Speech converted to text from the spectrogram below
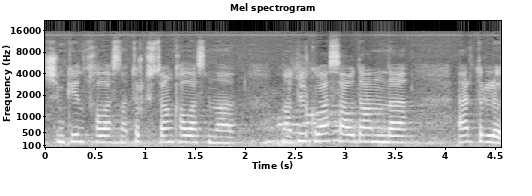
Шымкент қаласына түркістан қаласына түлкібас ауданында әртүрлі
